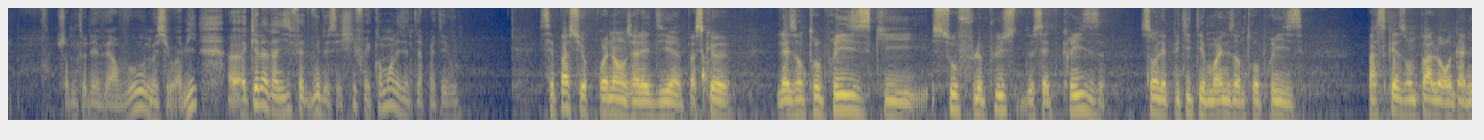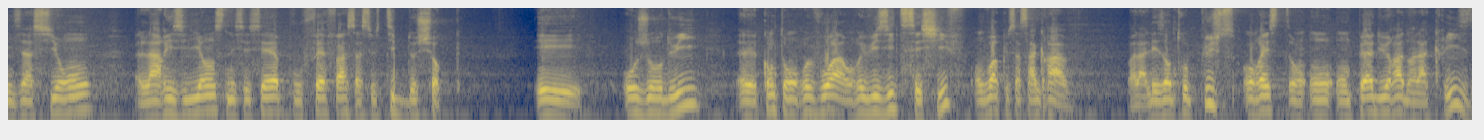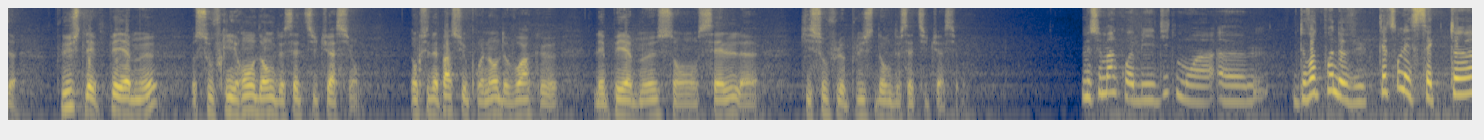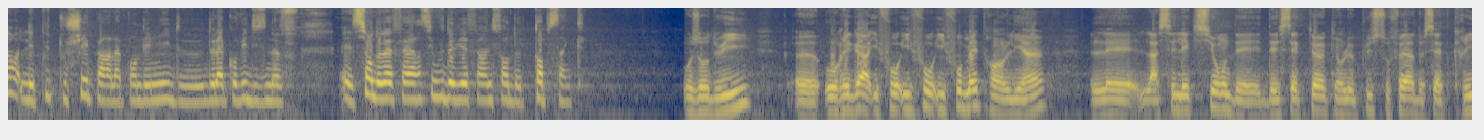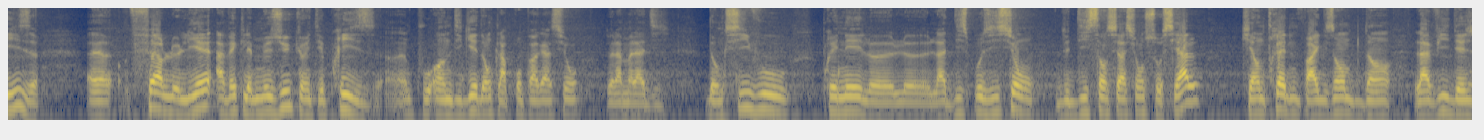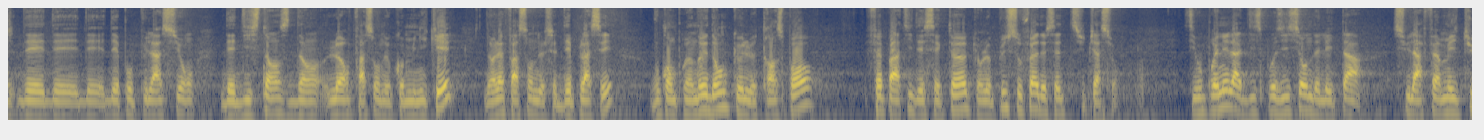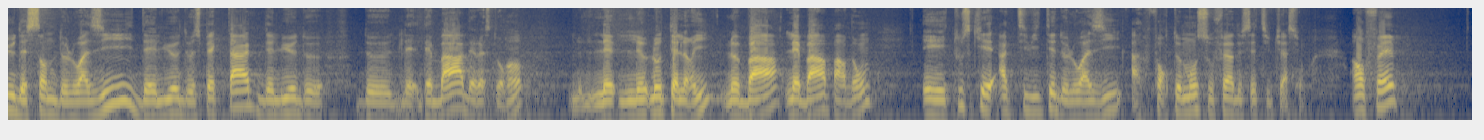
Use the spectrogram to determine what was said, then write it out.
Je me tourner vers vous, Monsieur Wabi. Euh, quelle analyse faites-vous de ces chiffres et comment les interprétez-vous? C'est pas surprenant, j'allais dire, parce que les entreprises qui souffrent le plus de cette crise sont les petites et moyennes entreprises, parce qu'elles n'ont pas l'organisation, la résilience nécessaire pour faire face à ce type de choc. Et aujourd'hui, euh, quand on revoit, on revisite ces chiffres, on voit que ça s'aggrave. Voilà, les entreprises, on, reste, on, on perdura dans la crise, plus les PME souffriront donc de cette situation. Donc ce n'est pas surprenant de voir que les PME sont celles euh, qui souffrent le plus donc de cette situation. Monsieur Makwabi, dites-moi, euh, de votre point de vue, quels sont les secteurs les plus touchés par la pandémie de, de la Covid-19 Et si on devait faire, si vous deviez faire une sorte de top 5 Aujourd'hui, euh, au regard, il faut, il, faut, il faut mettre en lien la sélection des, secteurs qui ont le plus souffert de cette crise, euh, faire le lien avec les mesures qui ont été prises hein, pour endiguer donc la propagation de la maladie. Donc si vous prenez la disposition de distanciation sociale, qui entraîne par exemple dans la vie des, des, des, populations des distances dans leur façon de communiquer, dans leur façon de se déplacer, vous comprendrez donc que le transport fait partie des secteurs qui ont le plus souffert de cette situation. Si vous prenez la disposition de l'État sur la fermeture des centres de loisirs, des lieux de spectacle, des lieux de, de, de des bars, des restaurants, l'hôtellerie, le bar, les bars, pardon, et tout ce qui est activité de loisirs a fortement souffert de cette situation. Enfin,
